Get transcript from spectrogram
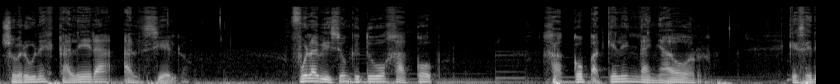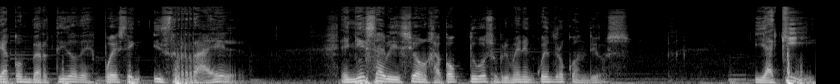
sobre una escalera al cielo. Fue la visión que tuvo Jacob. Jacob, aquel engañador, que sería convertido después en Israel. En esa visión Jacob tuvo su primer encuentro con Dios. Y aquí,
